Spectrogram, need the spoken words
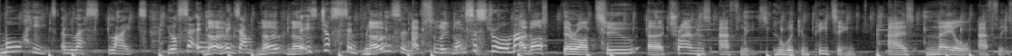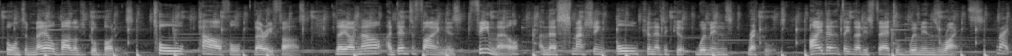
more heat and less light. You're setting No, an example no, no. that is just simply No, nonsense. absolute It's a straw man. I've asked. There are two uh, trans athletes who were competing as male athletes, born to male biological bodies, tall, powerful, very fast. They are now identifying as female and they're smashing all Connecticut women's records. I don't think that is fair to women's rights. Right.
